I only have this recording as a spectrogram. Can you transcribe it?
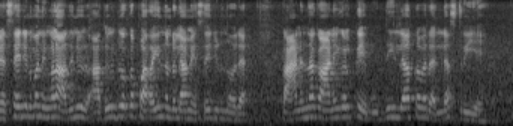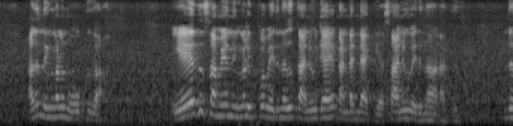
മെസ്സേജ് ഇടുമ്പോൾ നിങ്ങൾ അതിന് അതും ഇതുമൊക്കെ പറയുന്നുണ്ടല്ലോ ആ മെസ്സേജ് ഇടുന്നവരെ. കാണുന്ന കാണികൾക്ക് ബുദ്ധിയില്ലാത്തവരല്ല സ്ത്രീയെ. അത് നിങ്ങൾ നോക്കുക. ഏത് സമയം നിങ്ങൾ ഇപ്പോൾ വരുന്നത് തനൂജായ കണ്ടന്റാക്കിയ സനു വരുന്ന കണക്ക്. ഇത്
